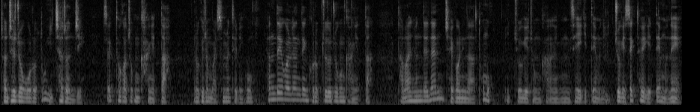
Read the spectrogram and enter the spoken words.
전체적으로 또 2차 전지 섹터가 조금 강했다. 이렇게 좀 말씀을 드리고 현대 관련된 그룹주도 조금 강했다. 다만 현대는 재건이나 토목 이쪽에 좀 강세이기 때문에 이쪽의 섹터이기 때문에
